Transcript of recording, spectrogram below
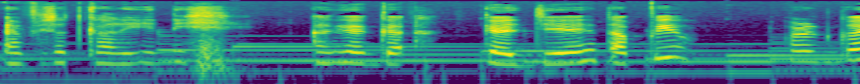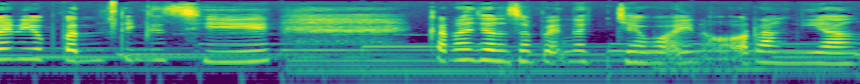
episode kali ini agak-agak gaje tapi menurut gue ini penting sih karena jangan sampai ngecewain orang yang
